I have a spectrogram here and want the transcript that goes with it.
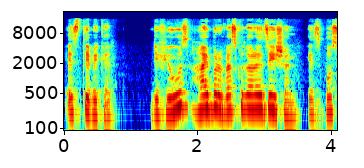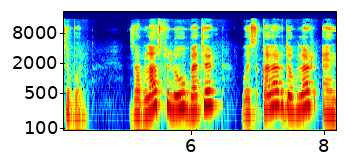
is typical. diffuse hypervascularization is possible. The blood flow pattern with color Doppler and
